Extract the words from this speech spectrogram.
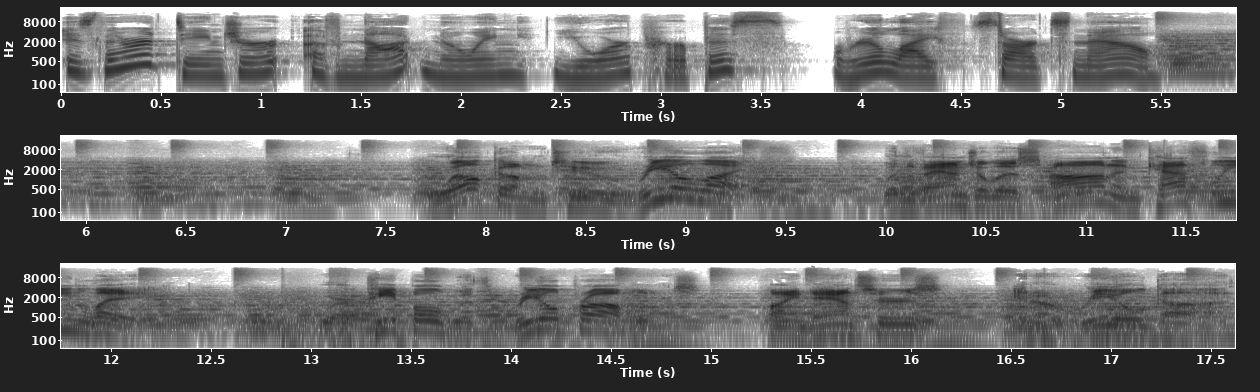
Is there a danger of not knowing your purpose? Real life starts now. Welcome to Real Life with evangelists Don and Kathleen Lay, where people with real problems find answers in a real God.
